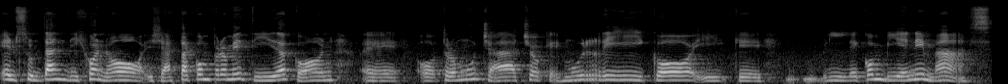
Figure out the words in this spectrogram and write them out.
el sultán dijo, no, ya está comprometida con eh, otro muchacho que es muy rico y que le conviene más.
